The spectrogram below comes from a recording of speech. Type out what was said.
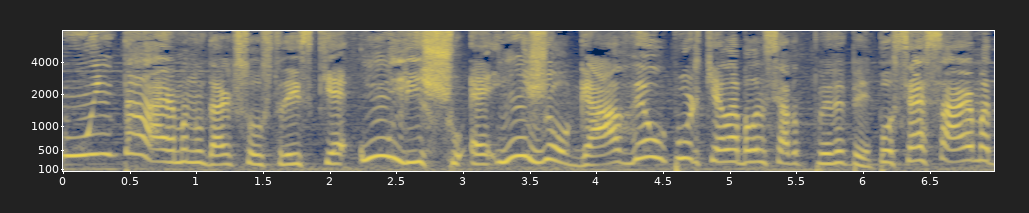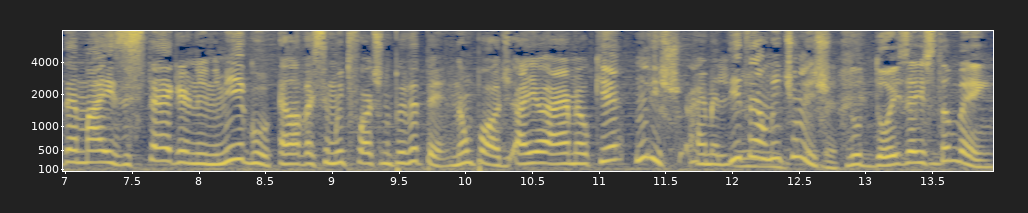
muita arma no Dark Souls 3 que é um lixo, é injogável porque ela é balanceada pro PVP. Pô, se essa arma der mais stagger no inimigo, ela vai ser muito forte no PVP. Não pode. Aí a arma é o quê? Um lixo. A arma é literalmente um lixo. No 2 é isso também.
